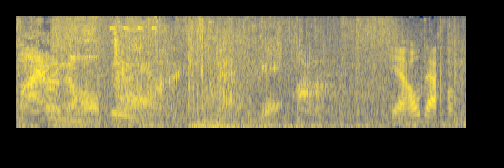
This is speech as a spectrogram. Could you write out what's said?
Fire in the hole! Yeah, hold that for me.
